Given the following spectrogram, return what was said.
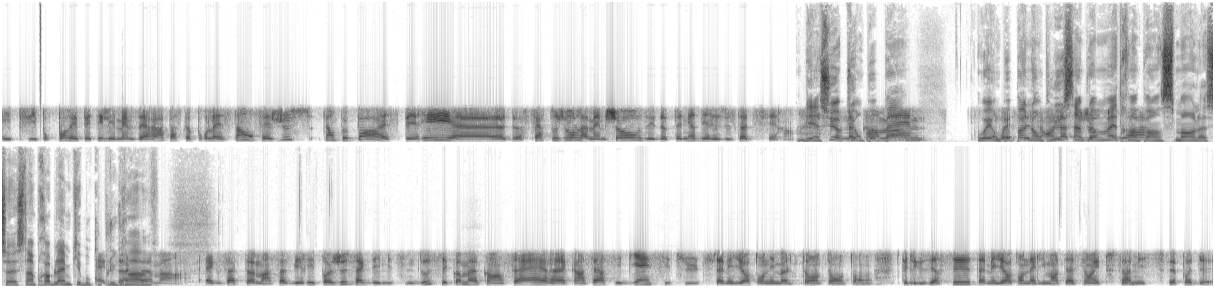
Et puis pour pas répéter les mêmes erreurs, parce que pour l'instant, on fait juste, on peut pas espérer euh, de faire toujours la même chose et d'obtenir des résultats différents. Bien sûr, on puis on peut pas... Oui, on Ouais, peut pas non ça. Plus simplement mettre un droit- pansement. Là. C'est un problème qui est beaucoup plus grave. Exactement, exactement. Ça se guérit pas juste avec des médecines douces. C'est comme un cancer. Un cancer, c'est bien si tu, tu améliores ton, ton, ton, ton, tu fais de l'exercice, tu améliores ton alimentation et tout ça, mais si tu fais pas de,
